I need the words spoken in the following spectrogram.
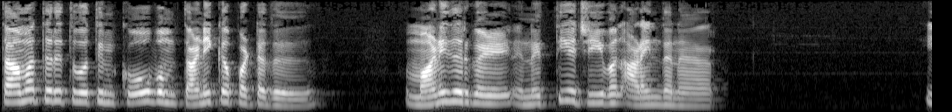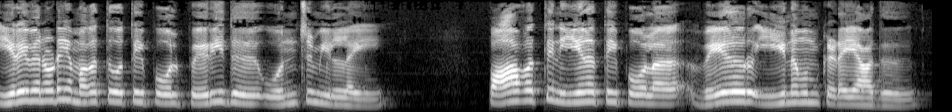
தம திருத்துவத்தின் கோபம் தணிக்கப்பட்டது. மனிதர்கள் நித்திய ஜீவன் அடைந்தனர். இறைவனுடைய மகத்துவத்தைப் போல் பெரிது ஒன்றும் இல்லை. பாவத்தின் ஈனத்தைப் போல வேறொரு ஈனமும் கிடையாது.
